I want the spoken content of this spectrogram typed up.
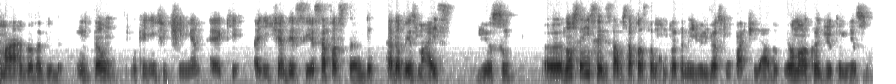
Marvel da vida. Então, o que a gente tinha é que a gente ia descer se afastando cada vez mais disso. Uh, não sei se eles estavam se afastando completamente do universo compartilhado. Eu não acredito nisso.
